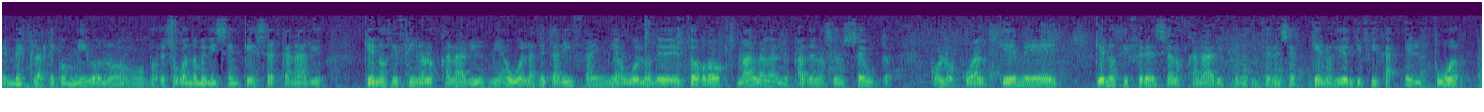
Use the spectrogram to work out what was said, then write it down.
mézclate conmigo, ¿no? Por eso cuando me dicen qué es ser canario, ¿qué nos define a los canarios? Mi abuela es de Tarifa y mi abuelo de Torrox, Málaga, mi padre nació en Ceuta, con lo cual, ¿qué, me, qué nos diferencia a los canarios? ¿Qué nos diferencia? ¿Qué nos identifica? El puerto.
